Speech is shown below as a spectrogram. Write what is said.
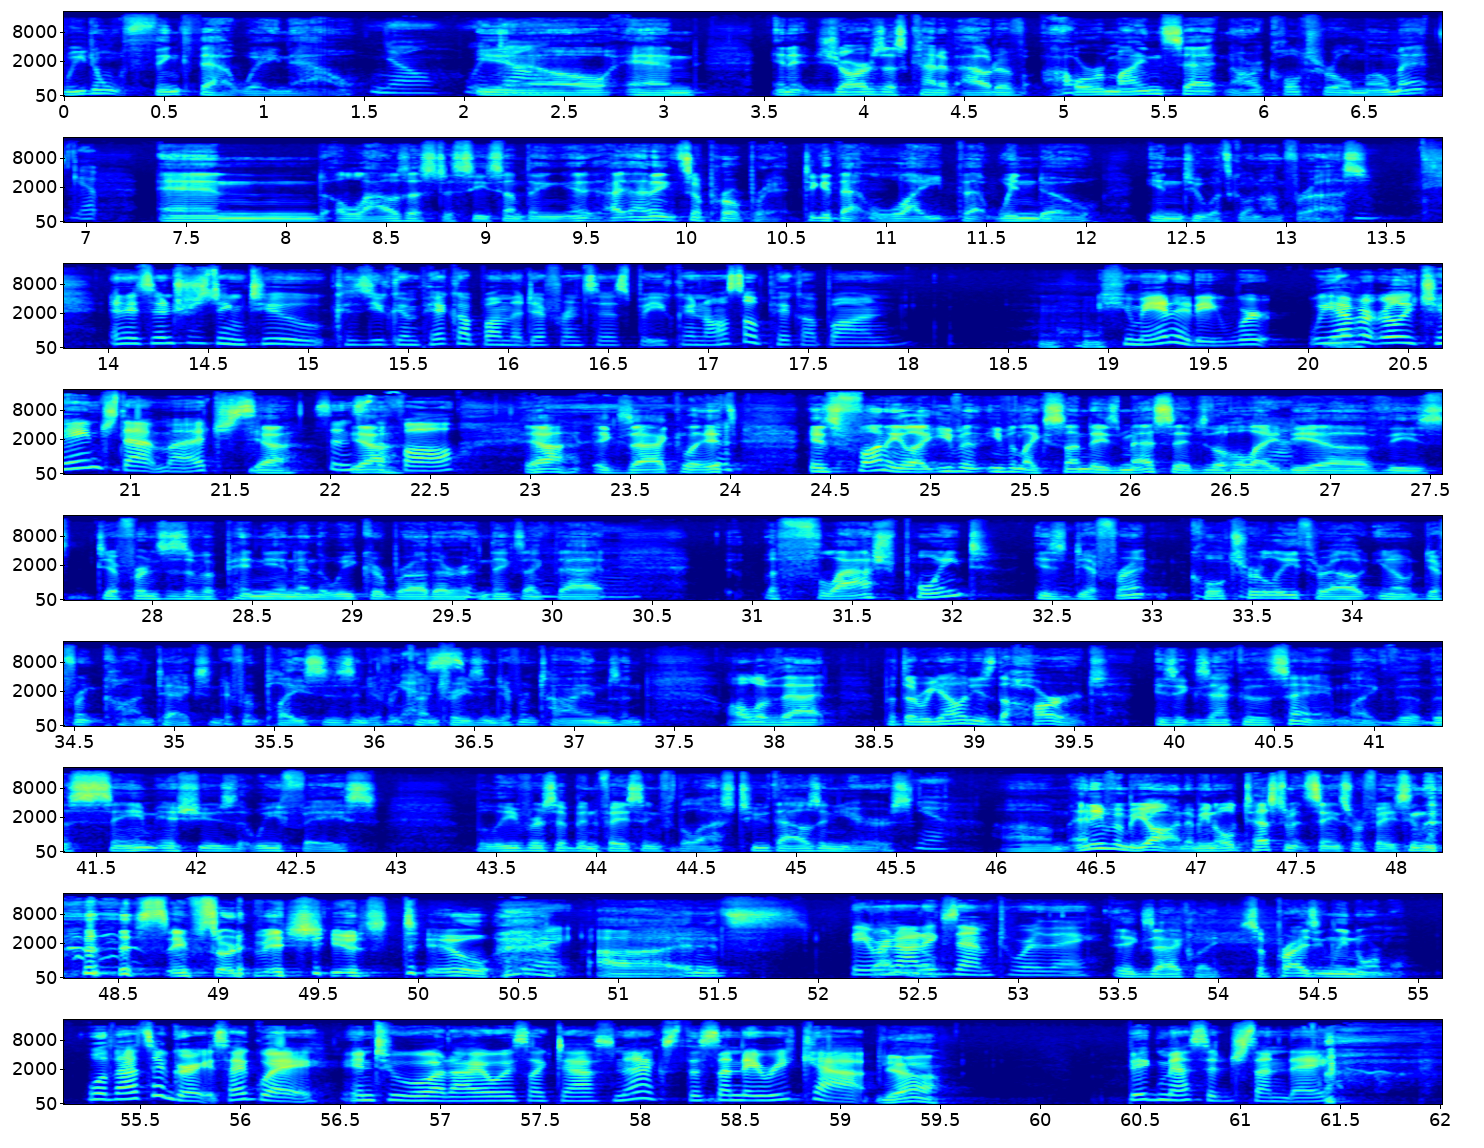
we don't think that way now. No, we you don't. You know, and and it jars us kind of out of our mindset and our cultural moment. Yep. And allows us to see something. I I think it's appropriate to get that mm-hmm. light, that window into what's going on for us. Mm-hmm. And it's interesting too because you can pick up on the differences, but you can also pick up on humanity. We're we haven't really changed that much s- Yeah, since yeah. the fall. Yeah, exactly. It's it's funny, like even even like Sunday's message, the whole Yeah. idea of these differences of opinion and the weaker brother and things like that. Mm-hmm. The flashpoint is different culturally throughout you know different contexts and different places and different Yes. countries and different times and all of that. But the reality is the heart is exactly the same. Like the Mm-hmm. the same issues that we face, believers have been facing for the last two thousand years. Yeah. Um, and even beyond. I mean, Old Testament saints were facing the same sort of issues too. Right. Uh, and it's They were not know. exempt, were they? Exactly. Surprisingly normal. Well, that's a great segue into what I always like to ask next the Sunday recap. Yeah. Big message Sunday.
